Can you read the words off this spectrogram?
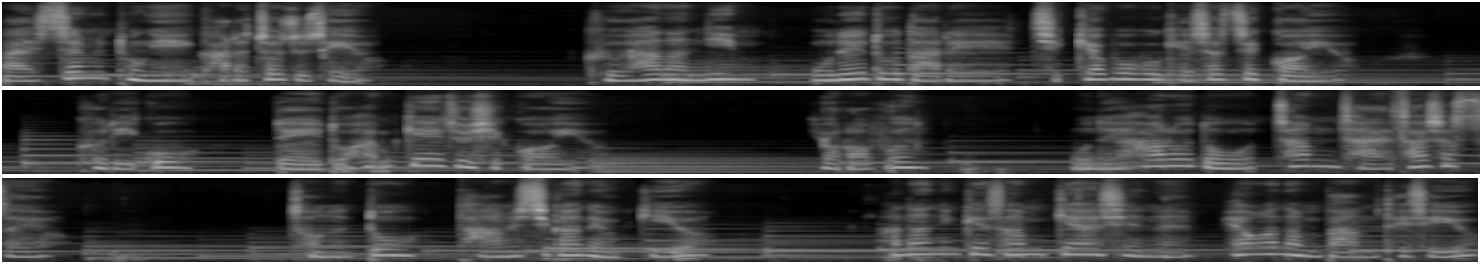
말씀을 통해 가르쳐 주세요. 그 하나님 오늘도 나를 지켜보고 계셨을 거예요. 그리고 내일도 함께 해주실 거예요. 여러분, 오늘 하루도 참 잘 사셨어요. 저는 또 다음 시간에 올게요. 하나님께서 함께 하시는 평안한 밤 되세요.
